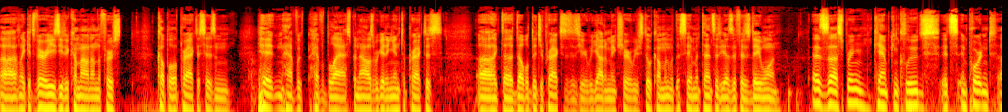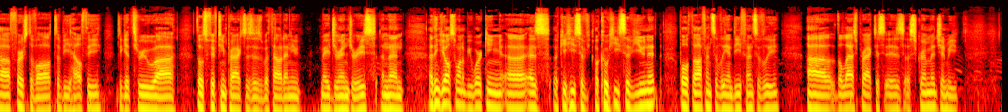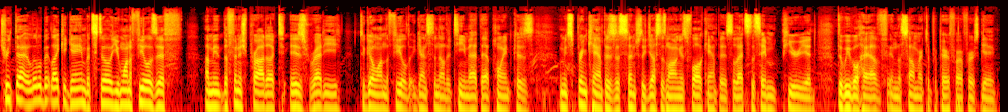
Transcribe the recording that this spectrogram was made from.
like it's very easy to come out on the first couple of practices and hit and have a, have a blast, but now as we're getting into practice uh, like the double digit practices here, we got to make sure we're still coming with the same intensity as if it's day one. As uh, spring camp concludes, it's important, uh, first of all, to be healthy, to get through uh, those 15 practices without any major injuries. And then I think you also want to be working uh, as a cohesive, a cohesive unit, both offensively and defensively. Uh, the last practice is a scrimmage, and we treat that a little bit like a game, but still you want to feel as if, I mean, the finished product is ready to go on the field against another team at that point because I mean spring camp is essentially just as long as fall camp is so that's the same period that we will have in the summer to prepare for our first game.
